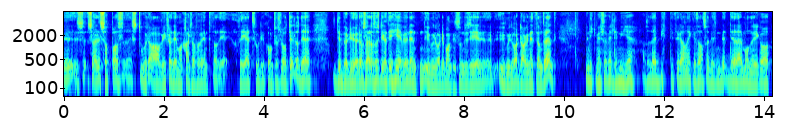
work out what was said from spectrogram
eh, så er det såpass store avvik fra det man kanskje har forventet. at jeg, altså jeg tror de kommer til å slå til, og det, det bør de gjøre. Og så er det også slik at De hever jo renten umiddelbart i banken, som du sier, umiddelbart dagen etter omtrent men ikke med så veldig mye. Altså, det er bitte lite grann. ikke sant? Så liksom det, det, der monner ikke. Og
